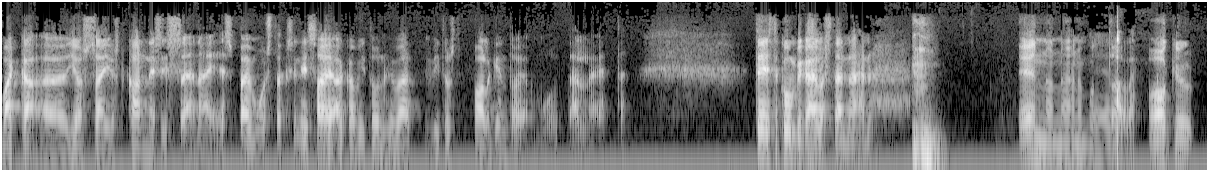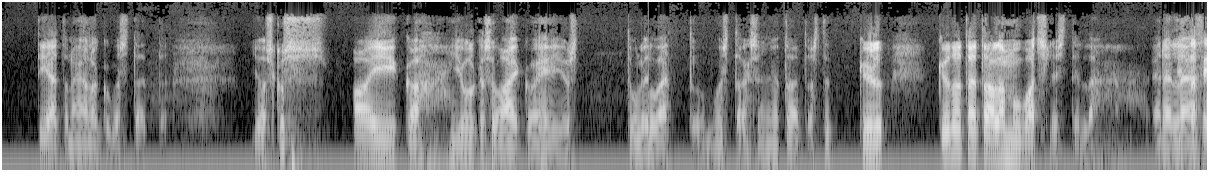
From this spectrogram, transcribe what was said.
vaikka ö, jossain just kannesissa ja näin edespäin, muistaakseni sai aika vitun hyvät vitusti palkintoja ja muut tälleen, että teistä kumpikaan ei ole sitä nähnyt? En ole nähnyt, mutta ole. oon kyllä tietoinen elokuvasta, että joskus aika julkaisuaikoihin just tuli luettua muistaakseni jotain tosta. Kyllä Kyllä taitaa olla mun watchlistilla edelleen. Tosi,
